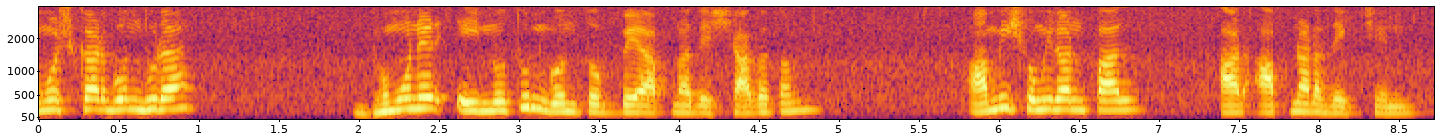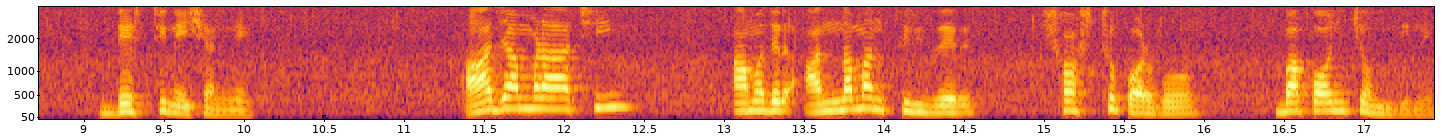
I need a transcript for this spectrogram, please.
নমস্কার বন্ধুরা। ভ্রমণের এই নতুন গন্তব্যে আপনাদের স্বাগতম। আমি সমীরণ পাল আর আপনারা দেখছেন ডেস্টিনেশন নেক্সট আজ আমরা আছি আমাদের আন্দামান সিরিজের ষষ্ঠ পর্ব বা পঞ্চম দিনে।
